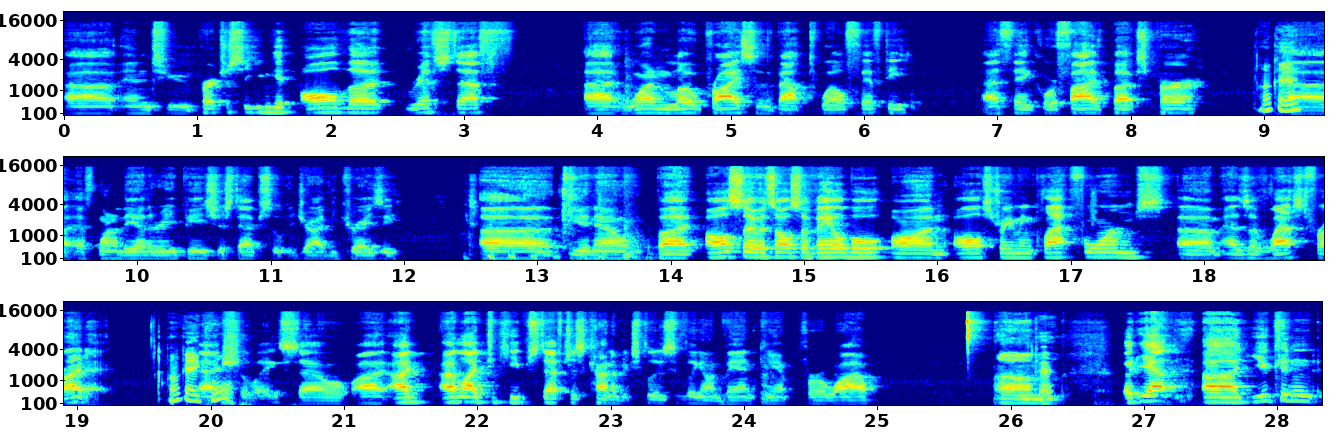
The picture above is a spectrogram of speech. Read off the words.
uh, and to purchase it, you can get all the Rifft stuff uh, at one low price of about twelve fifty, I think, or five bucks per. Okay. uh, if one of the other EPs just absolutely drive you crazy. Uh, you know, but also it's also available on all streaming platforms um, as of last Friday, okay, cool. actually. So I, I I like to keep stuff just kind of exclusively on Bandcamp for a while. Um, Okay. But yeah, uh, you can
